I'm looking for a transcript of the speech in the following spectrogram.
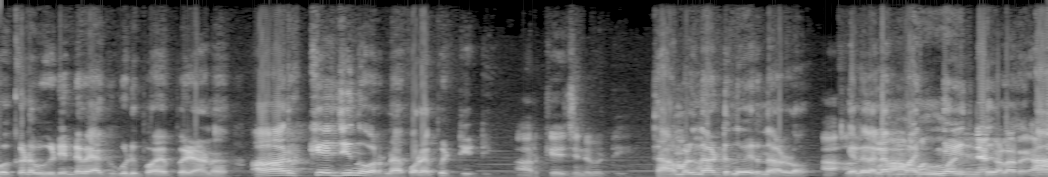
വെക്കണ വീടിന്റെ ബാക്കിൽ കൂടി പോയപ്പോഴാണ് ആർ കെ ജി എന്ന് പറഞ്ഞാൽ കൊറേ പെട്ടി കിട്ടി. ആർ കെ ജിന്റെ പെട്ടി. തമിഴ്നാട്ടിൽ നിന്ന് വരുന്ന ആളോ? ആ, ആ, നല്ല മഞ്ഞ ആ.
